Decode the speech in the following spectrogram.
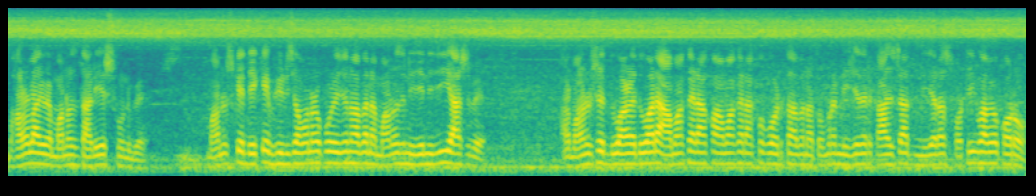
ভালো লাগবে মানুষ দাঁড়িয়ে শুনবে। মানুষকে ডেকে ভিড় জমানোর প্রয়োজন হবে না, মানুষ নিজে নিজেই আসবে। আর মানুষের দুয়ারে দুয়ারে আমাকে রাখো আমাকে রাখো করতে হবে না, তোমরা নিজেদের কাজটা নিজেরা সঠিকভাবে করো।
